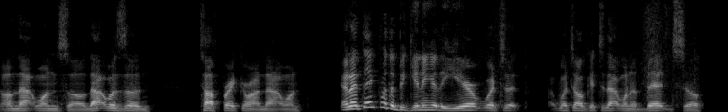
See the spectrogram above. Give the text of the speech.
on that one. So that was a tough breaker on that one. And I think for the beginning of the year, which uh, which I'll get to that one a bit. So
